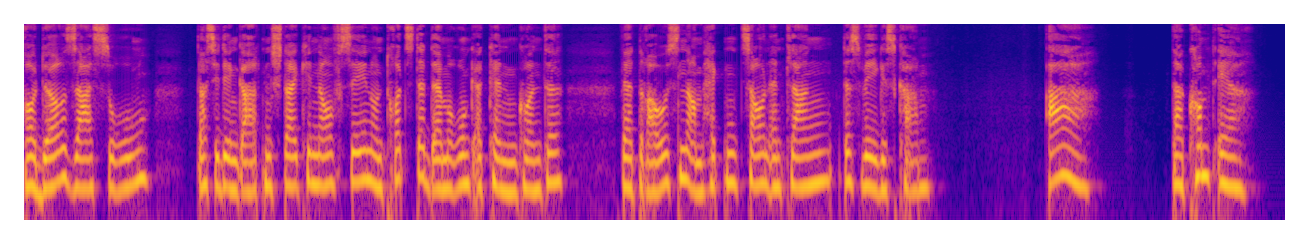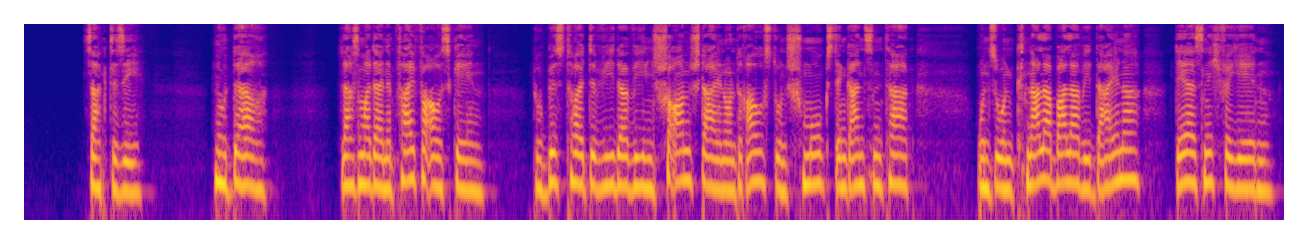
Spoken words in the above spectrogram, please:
Frau Dörr saß so, dass sie den Gartensteig hinaufsehen und trotz der Dämmerung erkennen konnte, wer draußen am Heckenzaun entlang des Weges kam. Ah, da kommt er, sagte sie. Nu Dörr, lass mal deine Pfeife ausgehen. Du bist heute wieder wie ein Schornstein und rauchst und schmuckst den ganzen Tag. Und so ein Knallerballer wie deiner, der ist nicht für jeden.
